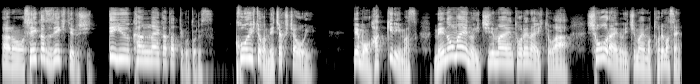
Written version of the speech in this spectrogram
あの、生活できてるしっていう考え方ってことです。こういう人がめちゃくちゃ多い。でも、はっきり言います。目の前の1万円取れない人は、将来の1万円も取れません。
